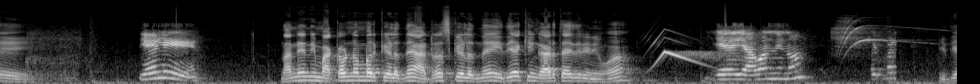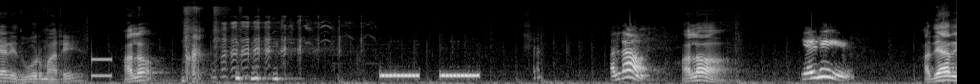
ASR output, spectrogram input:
ಏಯ್. ಹೇಳಿ. ನಾನೇ ನಿಮ್ಮ ಅಕೌಂಟ್ ನಂಬರ್ ಕೇಳಿದ್ನೆ ಅಡ್ರೆಸ್ ಕೇಳಿದ್ನೆ ಇದ್ಯಾಕೆ ಹಿಂಗೆ ಆಡ್ತಾ ಇದ್ದೀರಿ ನೀವು? ಏ ಯಾವಾಗ ನೀನು? ಇದ್ಯಾರು ಇದು ಊರು ಮಾರಿ? Hello hello? ಹಲೋ? ಹೇಳಿ. ಅದ್ಯಾರು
